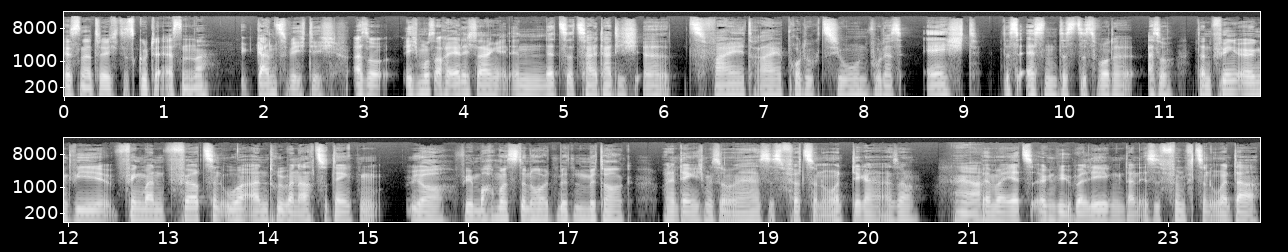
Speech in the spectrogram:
ist natürlich das gute Essen, ne? Ganz wichtig. Also ich muss auch ehrlich sagen, in letzter Zeit hatte ich äh, zwei, drei Produktionen, wo das echt, das Essen, das, das wurde, also dann fing irgendwie, fing man 14 Uhr an, drüber nachzudenken, ja, wie machen wir es denn heute mit dem Mittag? Und dann denke ich mir so, na, es ist 14 Uhr, Digga, also Ja. wenn wir jetzt irgendwie überlegen, dann ist es 15 Uhr da.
